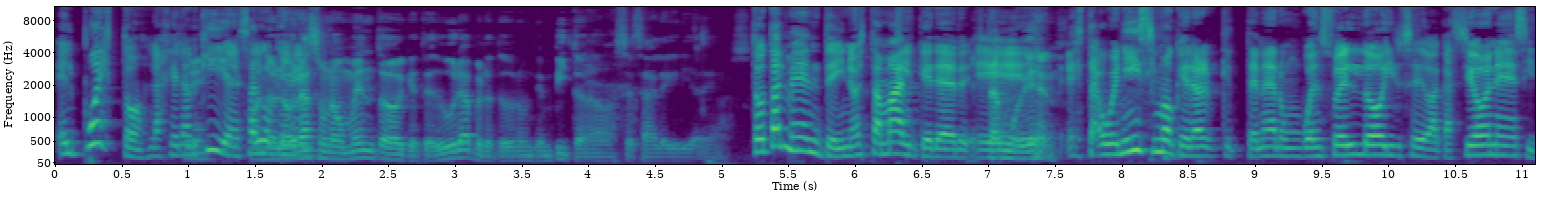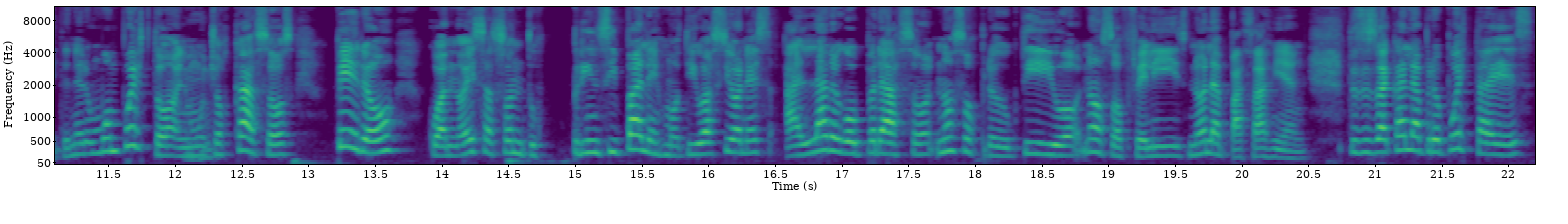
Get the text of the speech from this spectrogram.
el puesto, la jerarquía. Sí. Es algo Cuando que logras un aumento que te dura, pero te dura un tiempito nada más esa alegría, digamos. Totalmente, y no está mal querer. Está muy bien. Está buenísimo querer que- tener un buen sueldo, irse de vacaciones y tener un buen puesto en muchos casos, pero cuando esas son tus principales motivaciones, a largo plazo no sos productivo, no sos feliz, no la pasas bien. Entonces acá la propuesta es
